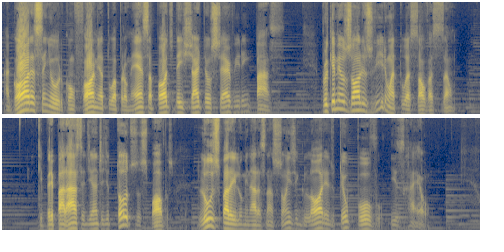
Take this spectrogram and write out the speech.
Agora, Senhor, conforme a tua promessa, pode deixar teu servo ir em paz, porque meus olhos viram a tua salvação, que preparaste diante de todos os povos, luz para iluminar as nações e glória do teu povo, Israel.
